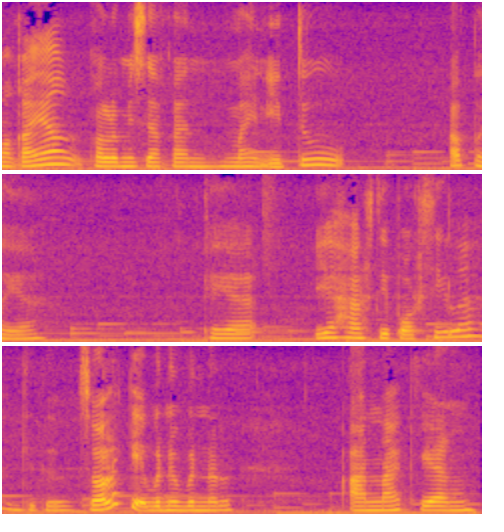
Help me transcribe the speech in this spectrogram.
makanya kalau misalkan main itu apa ya kayak ya harus diporsi lah gitu. Soalnya kayak bener-bener anak yang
